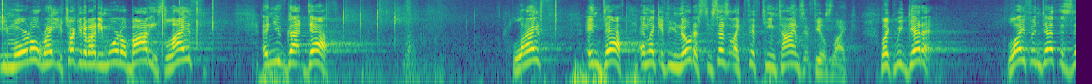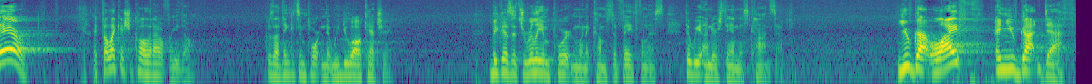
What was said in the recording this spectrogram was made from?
immortal, right? You're talking about immortal bodies, life, and you've got death. Life and death. And like if you notice, he says it like 15 times, it feels like. Like we get it. Life and death is there. I felt like I should call it out for you though, because I think it's important that we do all catch it because it's really important when it comes to faithfulness that we understand this concept. You've got life and you've got death.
